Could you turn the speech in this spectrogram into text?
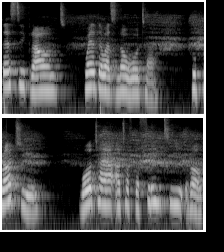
thirsty ground where there was no water, who brought you water out of the flinty rock,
